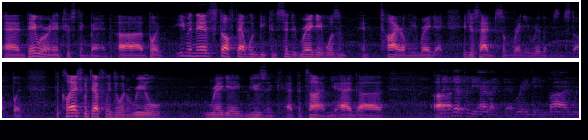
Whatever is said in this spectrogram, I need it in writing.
and they were an interesting band. Uh, but even their stuff that would be considered reggae wasn't entirely reggae. It just had some reggae rhythms and stuff. But the Clash were definitely doing real reggae music at the time. You had uh, Uh, they definitely had like that reggae vibe. With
